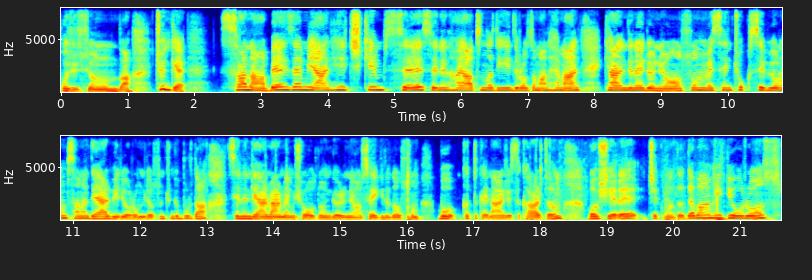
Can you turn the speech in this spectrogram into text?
pozisyonunda. Çünkü sana benzemeyen hiç kimse senin hayatında değildir. O zaman hemen kendine dönüyorsun ve seni çok seviyorum, sana değer veriyorum diyorsun. Çünkü burada senin değer vermemiş olduğun görünüyor sevgili dostum. Bu kıtlık enerjisi kartım boş yere çıkmadı. Devam ediyoruz.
